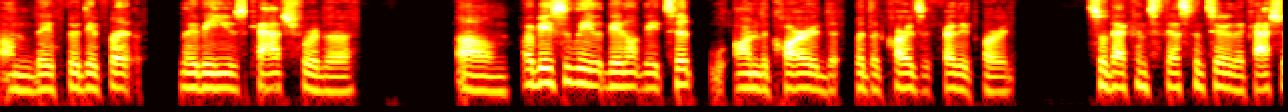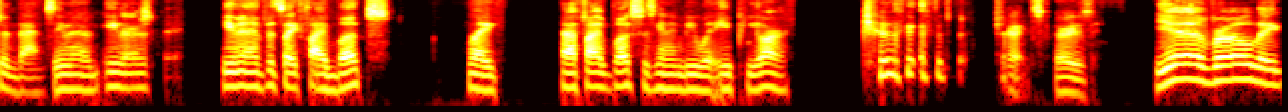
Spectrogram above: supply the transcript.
on they they put they, they use cash for the um or basically they don't they tip on the card but the card's a credit card so that can that's considered a cash advance even even even if it's like five bucks like that five bucks is gonna be with APR. That's crazy. Yeah, bro. Like,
